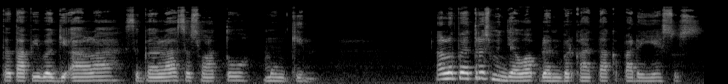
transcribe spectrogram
tetapi bagi Allah, segala sesuatu mungkin." Lalu Petrus menjawab dan berkata kepada Yesus,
